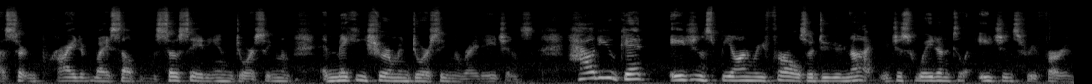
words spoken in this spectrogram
a certain pride of myself of associating and endorsing them and making sure I'm endorsing the right agents. How do you get agents beyond referrals or do you not? You just wait until agents refer in.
